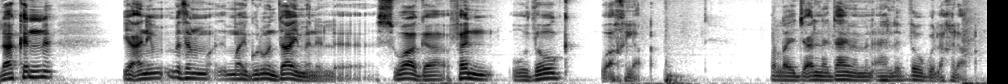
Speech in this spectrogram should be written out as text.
لكن يعني مثل ما يقولون دائما السواقة فن وذوق وأخلاق. والله يجعلنا دائما من أهل الذوق والأخلاق.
